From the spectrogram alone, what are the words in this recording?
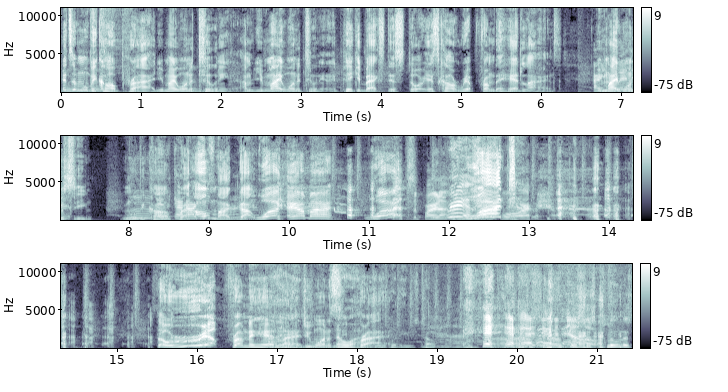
It's a movie called Pride. You might want Mm-hmm. to tune in. Um, you might want to tune in. It piggybacks this story. It's called Rip from the Headlines. Are you you might want to see a movie Mm, called and- and Pride. Oh my? God! What am I? What? That's the part I Really? was What? for. So rip from the headlines. You want to see no idea Pride? what he was talking about. I'm just as clueless.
